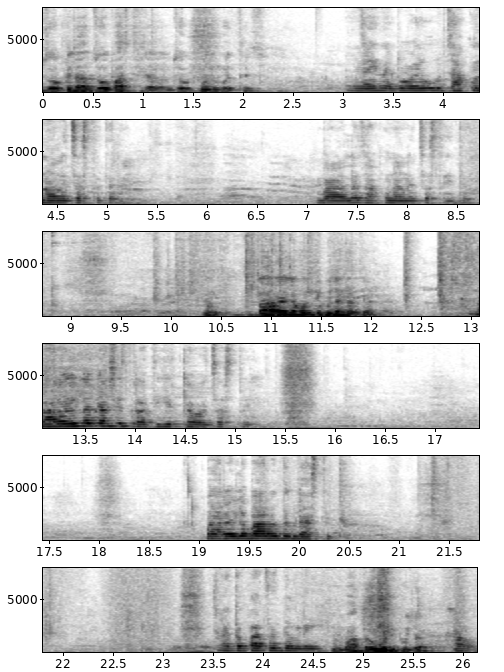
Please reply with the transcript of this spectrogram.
झोपेत झोप असते त्याला झोपमध्ये बोलते नाही ना डोळे उठ झाकून आणायचं असतं त्याला. बाळाला झाकून आणायचं असतं इथं. बारावीला कोणती पूजा करते? बारावीला बी अशीच राहते हेच ठेवायचं असते बारावीला बारा दगड असतात. आता पाचच दगडे बाथरूममध्ये पूजा? हो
